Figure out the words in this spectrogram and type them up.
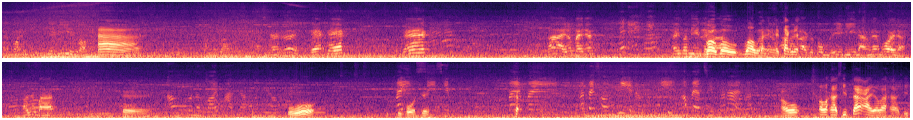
แล้วก็เจดีย์บอกอ่าแขกเลยแขกแขกแขกได้แล้วไปนะไปไหนคะให้พระมีนเลยเว้าเว้าเว้าให้ให้ตั้งนะกระต้มเอบีหนังแม่พ่อยน่ะเอาจักบาทเออเอาหนึ่งร้อยผ่านจากคนเดียวโอ้ไปโหดเลยสี่สิบไปไปมันไปสองที่นะคุณพี่เอาแปดสิบก็ได้ปะเอา เอาหาสิบได้ไอ้แล้วว่าหาสิบ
